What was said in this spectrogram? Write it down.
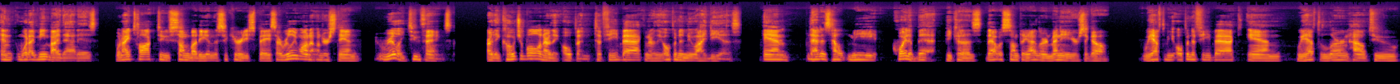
And what I mean by that is when I talk to somebody in the security space, I really want to understand really two things. Are they coachable and are they open to feedback and are they open to new ideas? And that has helped me quite a bit because that was something I learned many years ago. We have to be open to feedback and we have to learn how to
